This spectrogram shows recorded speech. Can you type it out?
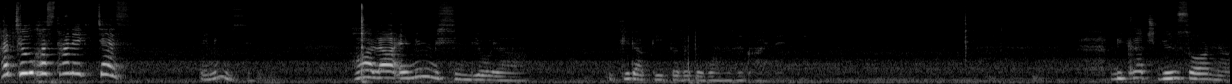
Hadi çabuk hastaneye gideceğiz. Emin misin? Hala emin misin diyor ya. İki dakikada babamızı kaybettik. Birkaç gün sonra.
